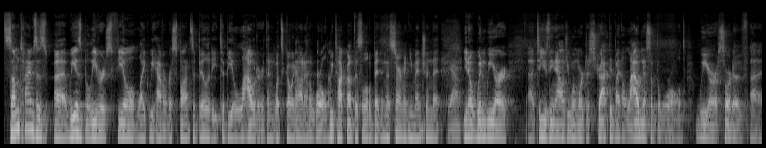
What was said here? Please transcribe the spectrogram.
sometimes as uh, we as believers feel like we have a responsibility to be louder than what's going on in the world. we talked about this a little bit in this sermon. You mentioned that Yeah. you know when we are uh, to use the analogy, when we're distracted by the loudness of the world, we are sort of uh,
